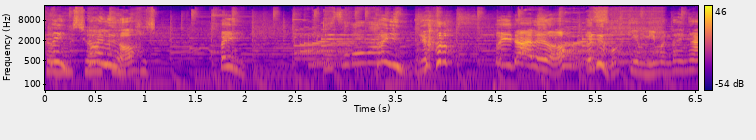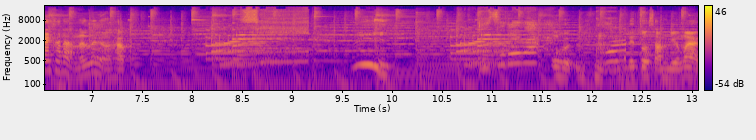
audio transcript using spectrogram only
เฮ้ย の紹 ได้เลยเหรอ 介記事 เฮ้ย いずれは เฮ้ยเดี๋ยวเฮ้ย ได้เลยเหรอเอ้ยถือว่าเกมนี้มันได้ง่ายขนาดนั้นเลยเหรอครับ เฮ้ย いずれは โอ้ยได้ตัวซ้ำเยอะมาก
